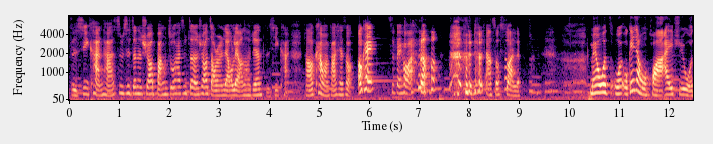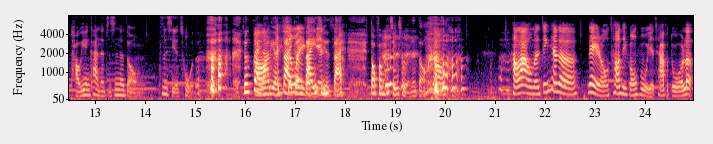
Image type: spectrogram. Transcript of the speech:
仔细看他是不是真的需要帮助，他是不是真的需要找人聊聊，然后就这样仔细看，然后看完发现说 OK 是废话，然后我就想说算了，没有我我我跟你讲，我滑 IG 我讨厌看的只是那种字写错的，就在哪里的在跟在一起的在 都分不清楚的那种。好啦，我们今天的内容超级丰富，也差不多了。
